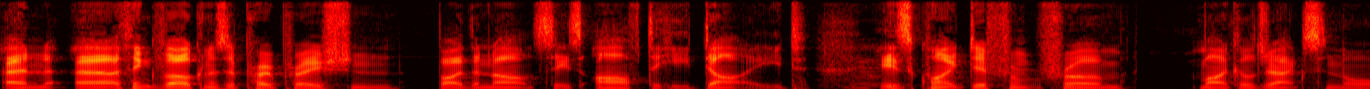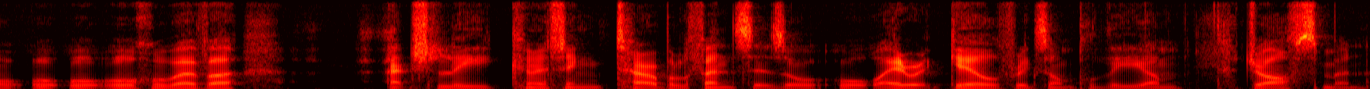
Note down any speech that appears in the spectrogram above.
And uh, I think Wagner's appropriation by the Nazis after he died mm. is quite different from Michael Jackson or, or, or, or whoever actually committing terrible offences, or, or Eric Gill, for example, the um, draftsman.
